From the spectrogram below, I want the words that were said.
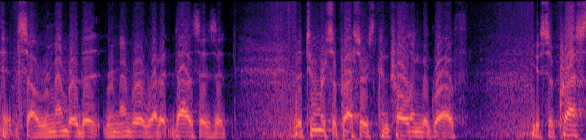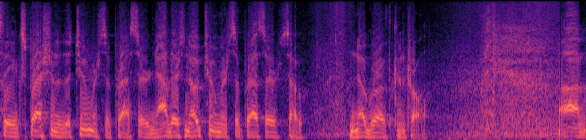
it, so remember the remember what it does is it the tumor suppressor is controlling the growth. You suppress the expression of the tumor suppressor. Now there's no tumor suppressor, so no growth control. Um,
